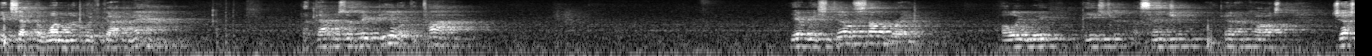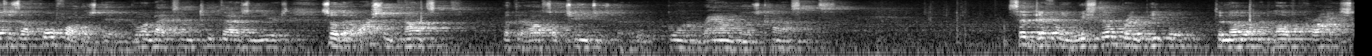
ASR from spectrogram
except the one that we've got now. But that was a big deal at the time. Yet we still celebrate Holy Week, Easter, Ascension, and Pentecost, just as our forefathers did, going back some 2,000 years. So there are some constants, but there are also changes that are going around those constants. Said differently, we still bring people to know and love Christ,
